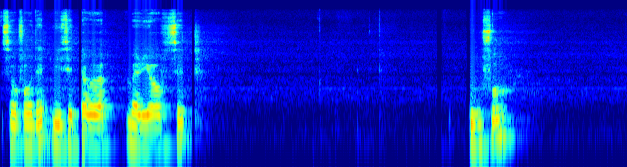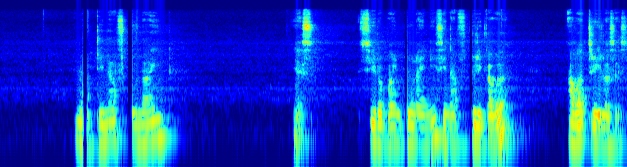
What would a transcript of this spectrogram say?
so for that we set our barrier offset to 4 not enough to 9 yes 0 0.29 is enough to recover our three losses.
